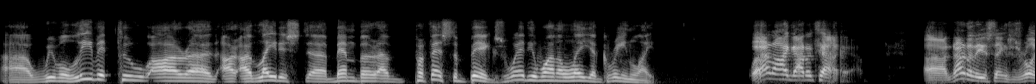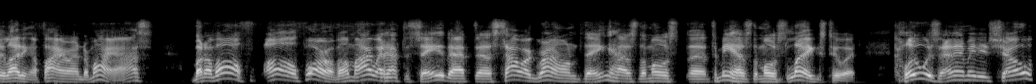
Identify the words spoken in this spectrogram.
Uh, we will leave it to our uh, our, our latest uh, member, uh, Professor Biggs. Where do you want to lay your green light? Well, I got to tell you, uh, none of these things is really lighting a fire under my ass. But of all all four of them, I would have to say that uh, sour ground thing has the most, uh, to me, has the most legs to it. Clue is an animated show.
